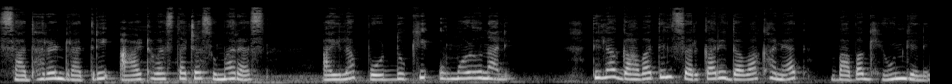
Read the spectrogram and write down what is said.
साधारण रात्री आठ वाजताच्या सुमारास आईला पोटदुखी उमळून आली. तिला गावातील सरकारी दवाखान्यात बाबा घेऊन गेले.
